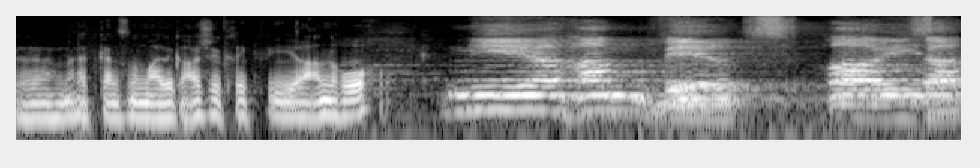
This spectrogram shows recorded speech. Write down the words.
man hat ganz normale Gage gekriegt wie jeder andere auch. Wir haben Wirtshäuser,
